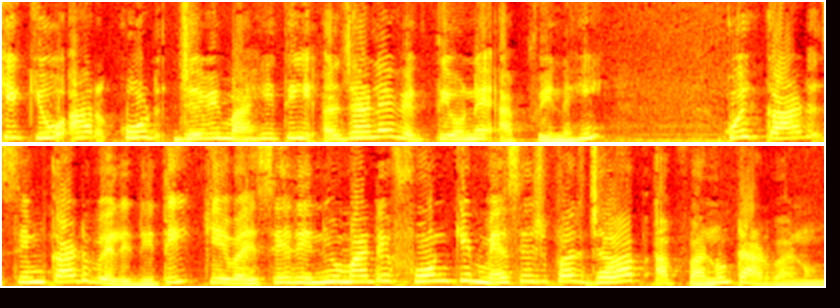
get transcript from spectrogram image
કે ક્યુઆર કોડ જેવી માહિતી અજાણ્યા વ્યક્તિઓને આપવી નહીં કોઈ card, sim card validity, KYC, renew માટે ફોન કે મેસેજ પર જવાબ આપવાનું ટાળવાનું.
